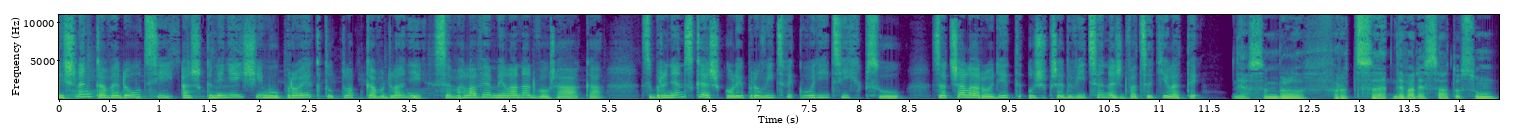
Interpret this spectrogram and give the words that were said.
Myšlenka vedoucí až k nynějšímu projektu Tlapka v dlani se v hlavě Milana Dvořáka z Brněnské školy pro výcvik vodících psů začala rodit už před více než 20 lety. Já jsem byl v roce 98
